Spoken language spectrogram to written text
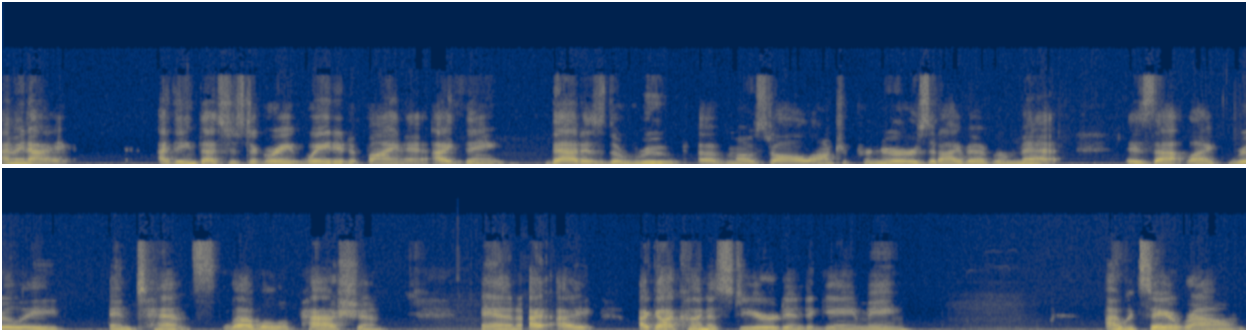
I mean, I I think that's just a great way to define it. I think that is the root of most all entrepreneurs that I've ever met. Is that like really intense level of passion, and I I, I got kind of steered into gaming. I would say around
